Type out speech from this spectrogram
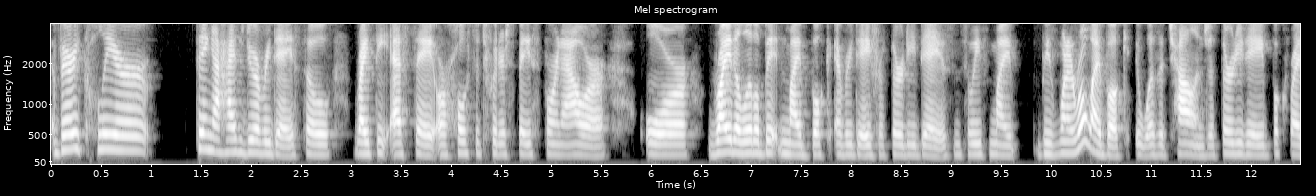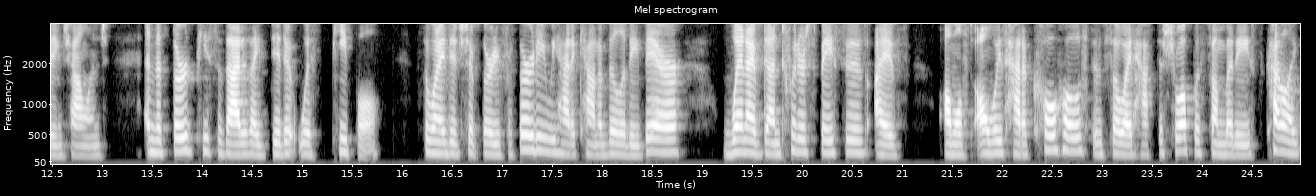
a very clear thing I had to do every day. So write the essay or host a Twitter space for an hour or write a little bit in my book every day for 30 days. And so even my when I wrote my book, it was a challenge, a 30-day book writing challenge. And the third piece of that is I did it with people. So when I did Ship 30 for 30, we had accountability there. When I've done Twitter spaces, I've almost always had a co-host and so i'd have to show up with somebody. It's kind of like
